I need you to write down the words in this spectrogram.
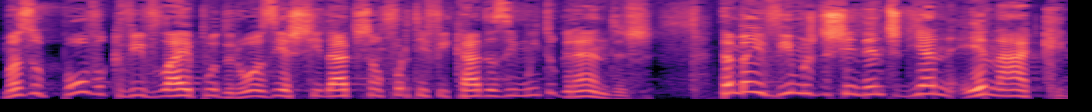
Mas o povo que vive lá é poderoso e as cidades são fortificadas e muito grandes. Também vimos descendentes de Enac.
